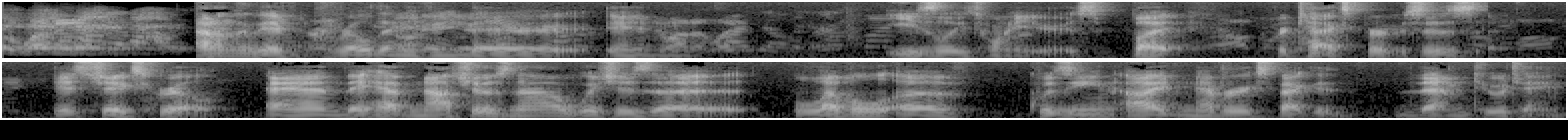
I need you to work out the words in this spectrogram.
a lemon. I don't think they've grilled anything there in easily 20 years. But for tax purposes, it's Jake's Grill. And they have nachos now, which is a level of cuisine I'd never expected them to attain.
